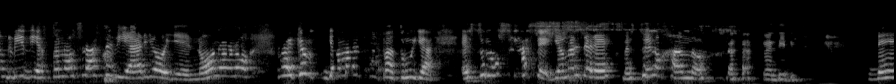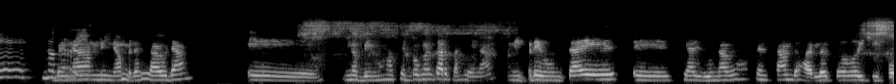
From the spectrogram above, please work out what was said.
and greet y esto no se hace diario, oye, no, no, no, hay que llamar a la patrulla, esto no se hace, ya me enteré, me estoy enojando. Mentira. De, no te Bueno, reíste. mi nombre es Laura. Eh, nos vimos hace poco en Cartagena. Mi pregunta es eh, si alguna vez has pensado en dejarlo todo y tipo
